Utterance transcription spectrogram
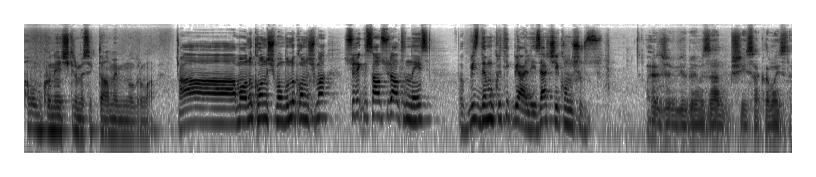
Ama bu konuya hiç girmesek daha memnun olurum abi. Aa, ama onu konuşma, bunu konuşma. Sürekli sansür altındayız. Bak biz demokratik bir aileyiz. Her şeyi konuşuruz. Ayrıca birbirimizden bir şey saklamayız da.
